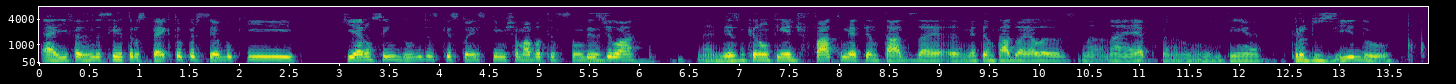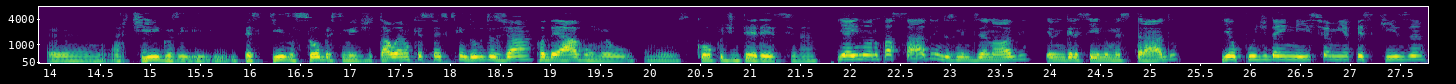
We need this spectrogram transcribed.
Aí, fazendo esse retrospecto, eu percebo que que eram sem dúvidas questões que me chamavam a atenção desde lá. Né? Mesmo que eu não tenha de fato me, atentado a, me atentado a elas na, na época, né? não tenha produzido uh, artigos e, e, pesquisas sobre esse meio digital, eram questões que sem dúvidas já rodeavam o meu, meu escopo de interesse. Né? E aí no ano passado, em 2019, eu ingressei no mestrado e eu pude dar início à minha pesquisa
